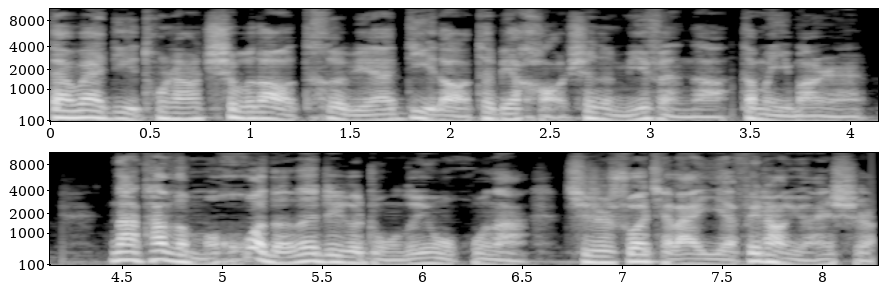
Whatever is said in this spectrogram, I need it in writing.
在外地通常吃不到特别地道、特别好吃的米粉的这么一帮人。那他怎么获得的这个种子用户呢？其实说起来也非常原始，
